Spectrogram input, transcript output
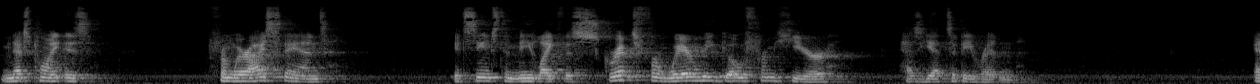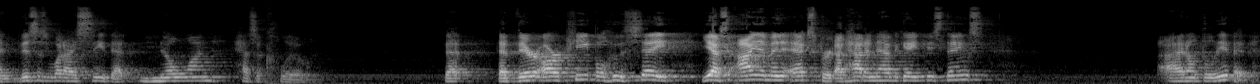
Next point is from where I stand, it seems to me like the script for where we go from here has yet to be written. And this is what I see that no one has a clue. That, that there are people who say, Yes, I am an expert at how to navigate these things. I don't believe it.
